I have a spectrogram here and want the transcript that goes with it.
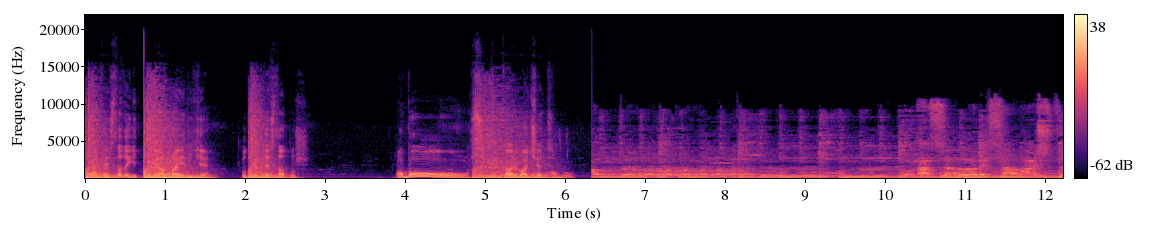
Aa Tesla da gitti. Yarraydı ki. Çok iyi test atmış. Abo, siktik galiba chat. Bu nasıl bir savaştı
